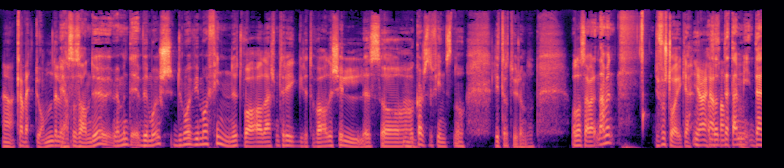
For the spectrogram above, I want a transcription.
Ja, Hva vet du om det? Ja, Liksom? så sa han du, ja, men det, vi, må jo, du må, vi må finne ut hva det er som trigger det, hva det skyldes, og kanskje det finnes noe litteratur om det. Og da sa jeg bare nei, men du forstår ikke. Ja, ja, altså, dette er, det,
